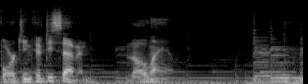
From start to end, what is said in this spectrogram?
1457, The Lamb.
